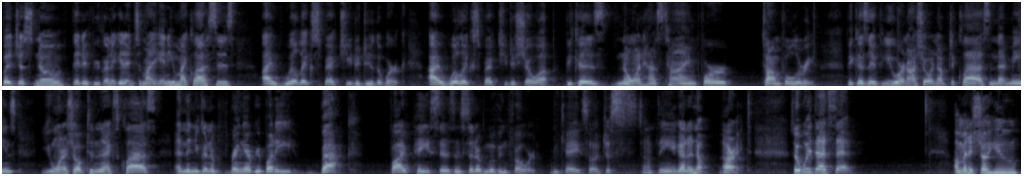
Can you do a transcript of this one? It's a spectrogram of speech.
But just know that if you're going to get into my any of my classes, I will expect you to do the work. I will expect you to show up because no one has time for tomfoolery. Because if you are not showing up to class, and that means you want to show up to the next class, and then you're going to bring everybody back five paces instead of moving forward. Okay, so just something you got to know. All right. So with that said, I'm going to show you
